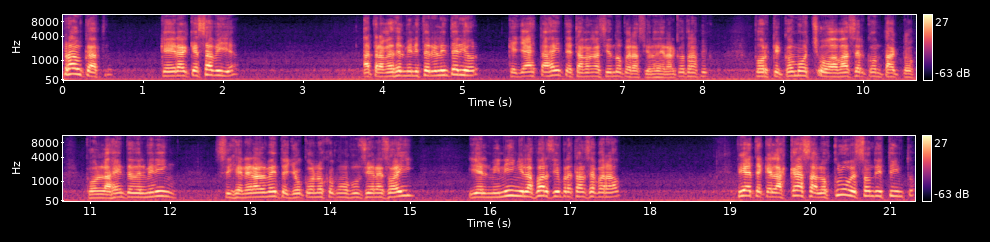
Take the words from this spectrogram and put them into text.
Raúl Castro, que era el que sabía a través del Ministerio del Interior que ya esta gente estaban haciendo operaciones de narcotráfico. Porque como Ochoa va a hacer contacto con la gente del Minin, si generalmente yo conozco cómo funciona eso ahí, y el Minin y la FARC siempre están separados. Fíjate que las casas, los clubes son distintos.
